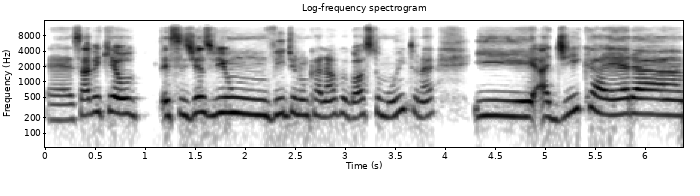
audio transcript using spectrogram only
É, sabe que eu esses dias vi um vídeo num canal que eu gosto muito, né? E a dica era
